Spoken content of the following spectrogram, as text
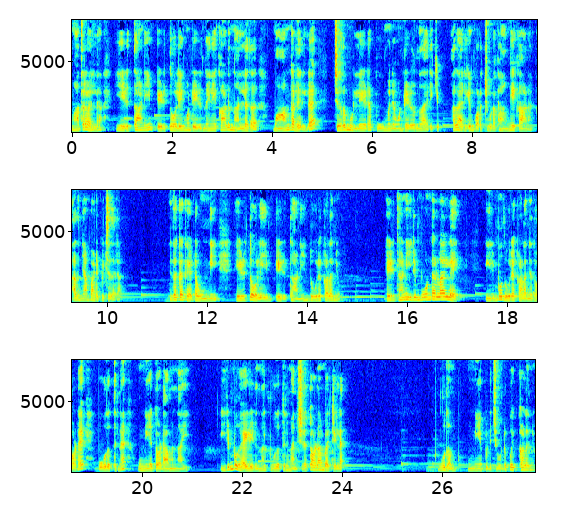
മാത്രമല്ല ഈ എഴുത്താണിയും എഴുത്തോലയും കൊണ്ട് എഴുതുന്നതിനേക്കാളും നല്ലത് മാന്തളിരിൽ ചെറുമുല്ലയുടെ പൂമുന കൊണ്ട് എഴുതുന്നതായിരിക്കും. അതായിരിക്കും കുറച്ചുകൂടെ ഭംഗി കാണാൻ. അത് ഞാൻ പഠിപ്പിച്ചു തരാം. ഇതൊക്കെ കേട്ട ഉണ്ണി എഴുത്തോലയും എഴുത്താണിയും ദൂരെ കളഞ്ഞു. എഴുത്താണി ഇരുമ്പ് കൊണ്ടുള്ളതല്ലേ? ഇരുമ്പ് ദൂരെ കളഞ്ഞതോടെ ഭൂതത്തിന് ഉണ്ണിയെ തൊടാമെന്നായി. ഇരുമ്പ് കയ്യിലിരുന്നാൽ ഭൂതത്തിന് മനുഷ്യനെ തൊടാൻ പറ്റില്ല. ഭൂതം ഉണ്ണിയെ പിടിച്ചുകൊണ്ട് പോയി കളഞ്ഞു.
